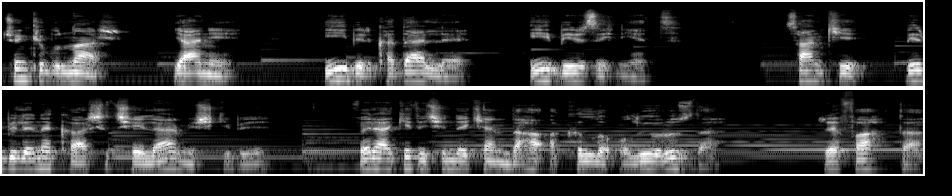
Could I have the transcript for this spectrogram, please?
Çünkü bunlar yani iyi bir kaderle iyi bir zihniyet sanki birbirlerine karşıt şeylermiş gibi felaket içindeyken daha akıllı oluyoruz da refah da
